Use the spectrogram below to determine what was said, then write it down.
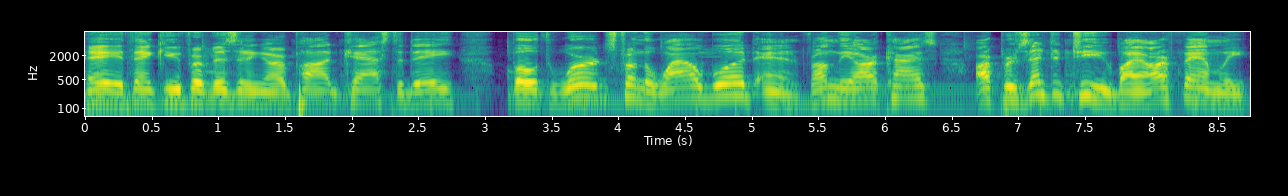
Hey, thank you for visiting our podcast today. Both words from the Wildwood and from the archives are presented to you by our family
